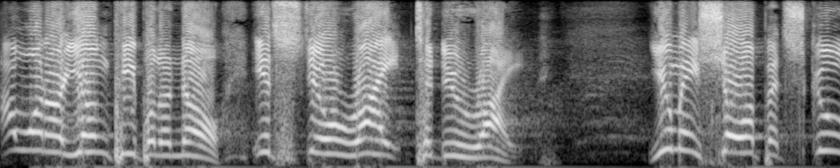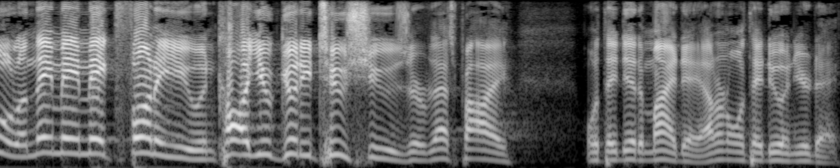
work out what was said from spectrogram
I want our young people to know it's still right to do right. You may show up at school and they may make fun of you and call you goody two shoes, or that's probably what they did in my day. I don't know what they do in your day.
